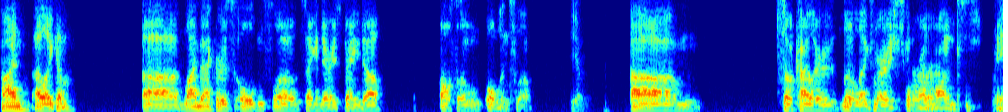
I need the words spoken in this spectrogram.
fine. I like them. Uh, linebackers old and slow. Secondary's banged up. Also old and slow. Yep. Um. So Kyler, little legs Murray's just gonna run around. and-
